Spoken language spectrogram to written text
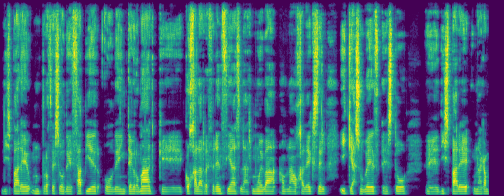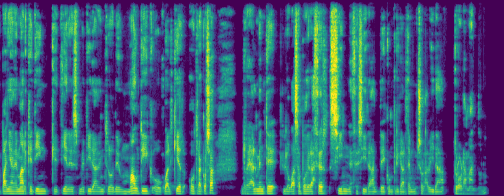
dispare un proceso de Zapier o de Integromat que coja las referencias, las mueva a una hoja de Excel y que a su vez esto eh, dispare una campaña de marketing que tienes metida dentro de un Mautic o cualquier otra cosa, realmente lo vas a poder hacer sin necesidad de complicarte mucho la vida programando.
